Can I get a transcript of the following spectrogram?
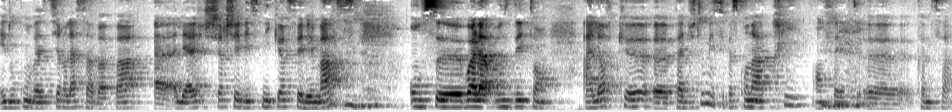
Et donc on va se dire là ça va pas, euh, aller chercher les sneakers et les Mars, on se voilà, on se détend. Alors que euh, pas du tout, mais c'est parce qu'on a appris en fait Mhm. euh, comme ça.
